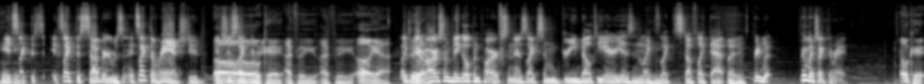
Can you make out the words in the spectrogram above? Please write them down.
it's like this. It's like the suburbs. It's like the ranch, dude. It's oh, just like the ranch. okay. I feel you. I feel you. Oh yeah. Like So, there yeah. are some big open parks, and there's like some green belty areas and like Mhm. like stuff like that. But Mhm. it's pretty much pretty much like the ranch. Okay,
